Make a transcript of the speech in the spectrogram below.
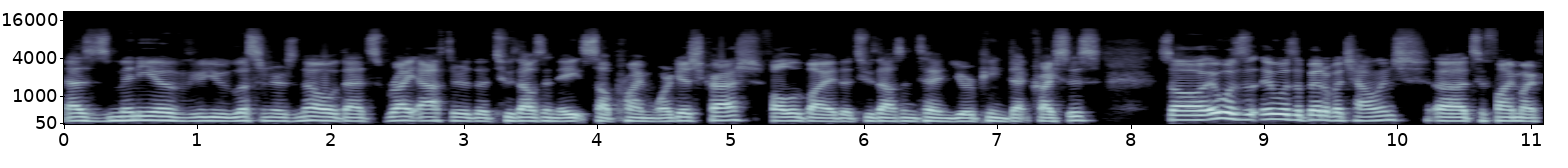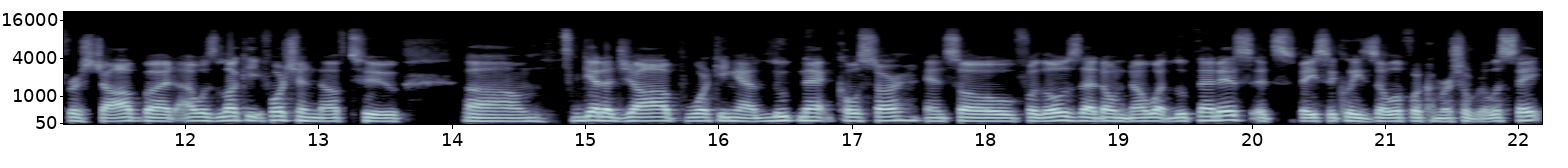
As many of you listeners know, that's right after the 2008 subprime mortgage crash, followed by the 2010 European debt crisis. So it was it was a bit of a challenge uh, to find my first job, but I was lucky, fortunate enough to um, get a job working at LoopNet CoStar. And so, for those that don't know what LoopNet is, it's basically Zillow for commercial real estate.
